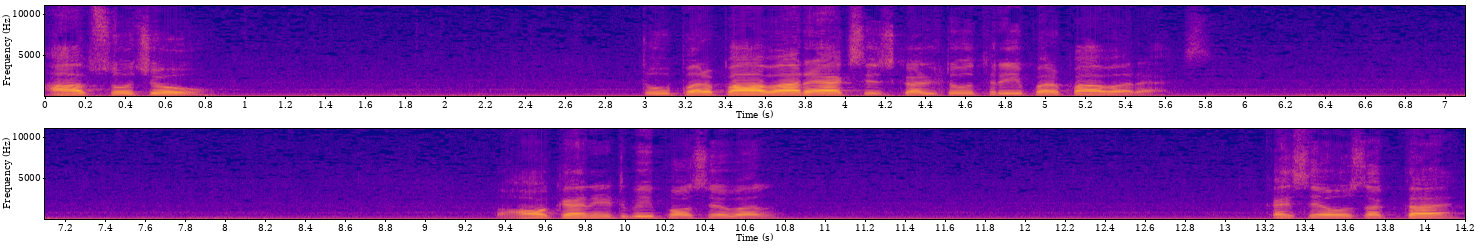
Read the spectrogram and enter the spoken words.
आप सोचो टू पर power x equal to three पर power x how can it be possible कैसे हो सकता है?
